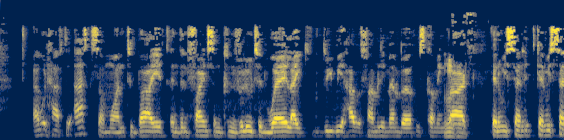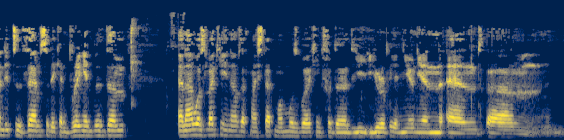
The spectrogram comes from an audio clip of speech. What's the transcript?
I would have to ask someone to buy it and then find some convoluted way, like, do we have a family member who's coming mm-hmm. back? Can we send it, can we send it to them so they can bring it with them? And I was lucky enough that my stepmom was working for the, the European Union and, um,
